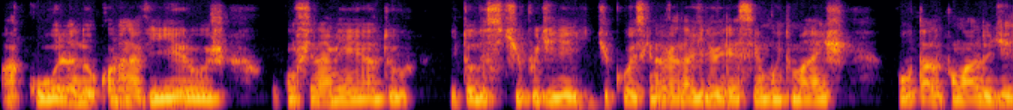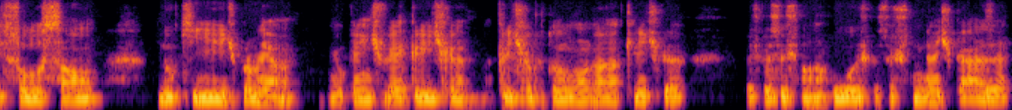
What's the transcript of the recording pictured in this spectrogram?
a cura do coronavírus, o confinamento e todo esse tipo de, de coisa que, na verdade, deveria ser muito mais voltado para um lado de solução do que de problema. E o que a gente vê é crítica, crítica para todo mundo, a crítica das pessoas que estão na rua, as pessoas que estão dentro de casa,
